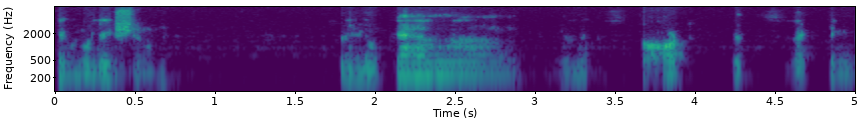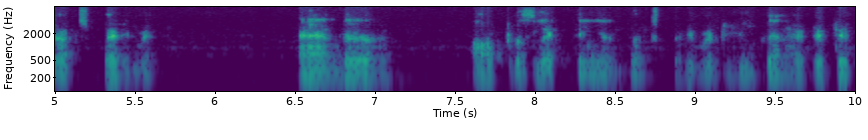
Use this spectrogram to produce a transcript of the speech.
simulation. So you can uh, start with selecting the experiment and uh, after selecting the experiment you can edit it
